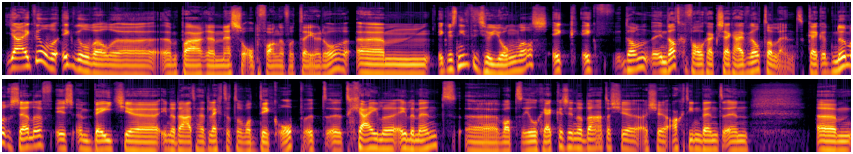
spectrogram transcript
ja, ik wil wel, ik wil wel een paar messen opvangen voor Theodor. Ehm, ik wist niet dat hij zo jong was. Ik, ik, dan, in dat geval ga ik zeggen, hij heeft wel talent. Kijk, het nummer zelf is een beetje, inderdaad, het legt het er wat dik op. Het, het geile element, wat heel gek is inderdaad als je, als je 18 bent en... ehm,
